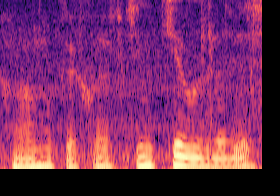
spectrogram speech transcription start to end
А ну как в теньке выглядит.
